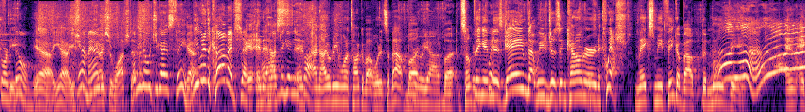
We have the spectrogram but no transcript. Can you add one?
short film. Yeah, yeah. You should, Yeah, man. You guys should watch that. Let me know what you guys think. Yeah. Leave it in the comments And, section. and it I'd has love to get your and, thoughts. and I don't even want to talk about what it's about, but True, yeah. but something in this game that we just encountered Twist. makes me think about the movie. Ah, And it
